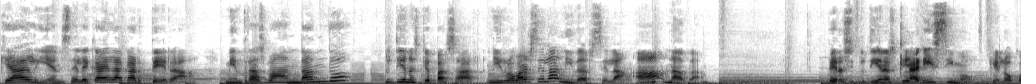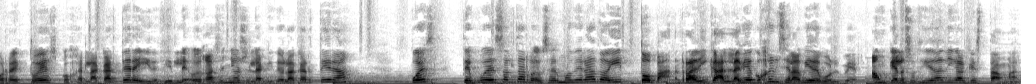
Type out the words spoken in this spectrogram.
que a alguien se le cae la cartera mientras va andando, tú tienes que pasar ni robársela ni dársela a nada. Pero si tú tienes clarísimo que lo correcto es coger la cartera y decirle, oiga señor, se le ha quitado la cartera, pues te puedes saltar lo de ser moderado y toma, radical, la voy a coger y se la voy a devolver, aunque la sociedad diga que está mal.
